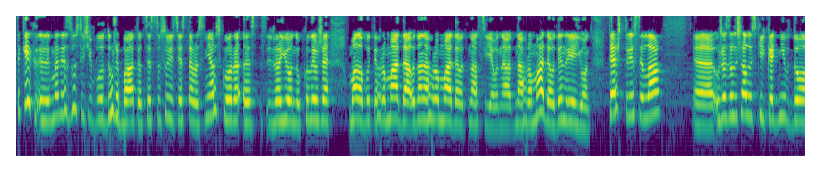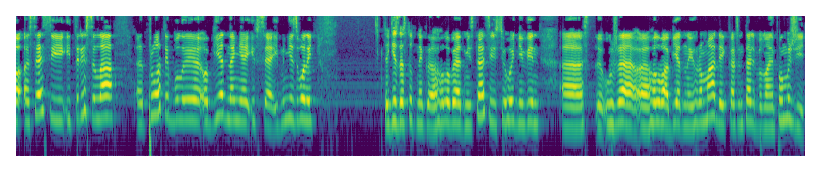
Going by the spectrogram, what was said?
Таких е, в мене зустрічей було дуже багато. Це стосується Староснявського ра- е, району, коли вже мала бути громада, одна громада, от у нас є вона одна громада, один район. Теж три села. Е, Уже залишалось кілька днів до е, сесії, і три села е, проти були об'єднання і все. І мені дзвонить тоді заступник е, голови адміністрації. Сьогодні він вже уже е, голова об'єднаної громади і каже: Наталі Баблані, поможіть.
